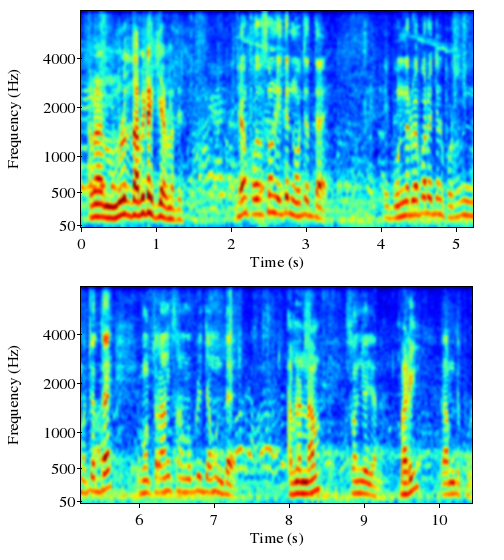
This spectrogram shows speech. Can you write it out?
আপনার মূলত দাবিটা কি আপনাদের? যেমন প্রশাসন এদের নজর দেয়। এই বন্যার ব্যাপারে যেন প্রশাসন নজর দেয় এবং ত্রাণ সামগ্রী যেমন দেয়। আপনার নাম? সঞ্জয় জানা। বাড়ি? রামদেবপুর।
